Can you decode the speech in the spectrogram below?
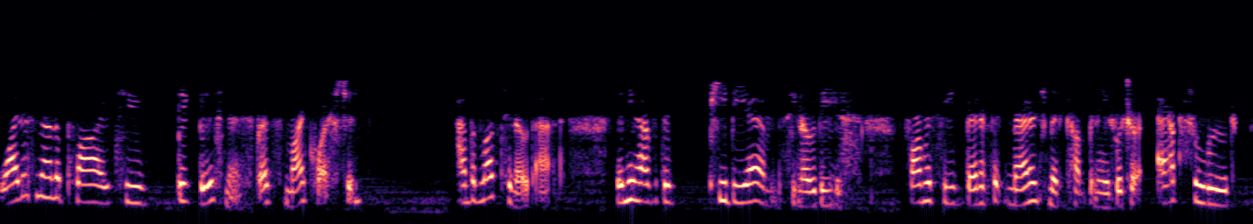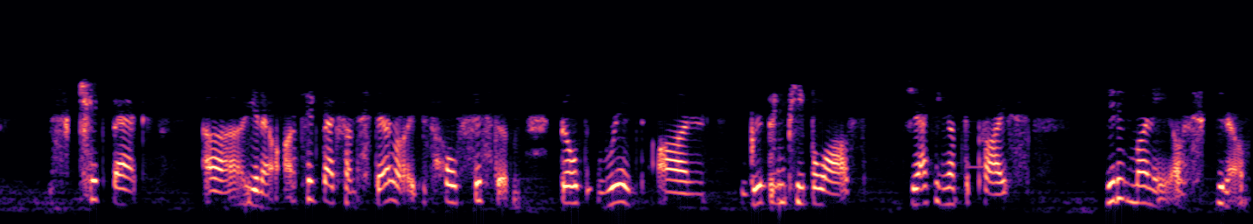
Why doesn't that apply to big business? That's my question. I would love to know that. Then you have the PBMs, you know, these pharmacy benefit management companies, which are absolute kickback, uh, you know, kickbacks on steroids. This whole system built, rigged on ripping people off, jacking up the price, getting money, or you know,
